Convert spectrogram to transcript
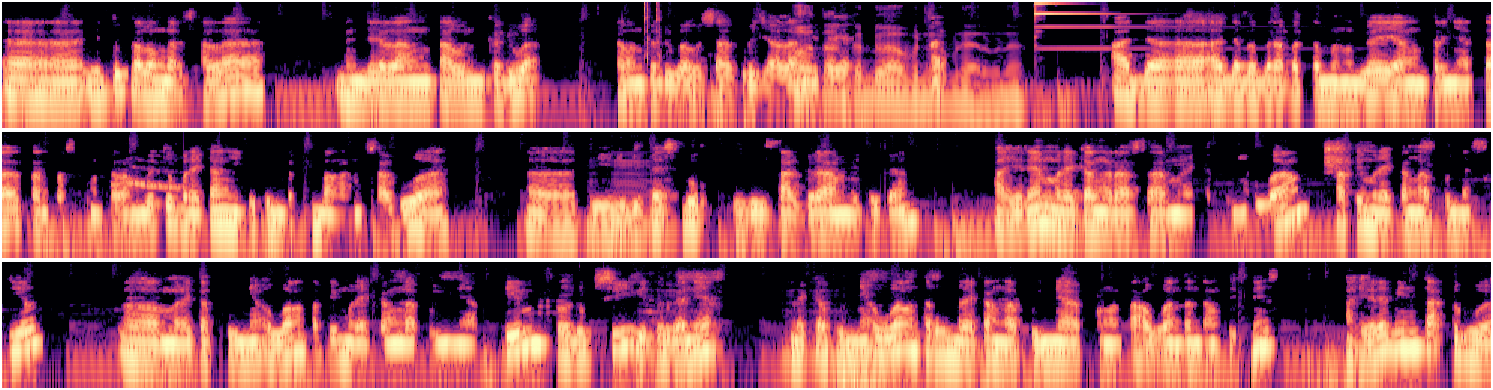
eh, itu kalau nggak salah menjelang tahun kedua, tahun kedua usaha gue jalan Oh, gitu tahun ya. kedua benar benar benar. Ada ada beberapa teman gue yang ternyata tanpa sepengetahuan gue tuh mereka ngikutin perkembangan usaha gue eh, di di Hmm. Facebook, di Instagram gitu kan. Akhirnya mereka ngerasa mereka punya uang, tapi mereka nggak punya skill. Eh, mereka punya uang, tapi mereka nggak punya tim produksi gitu kan ya. Mereka Mm-mm. punya uang, tapi mereka nggak punya pengetahuan tentang bisnis. Akhirnya minta ke gue,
